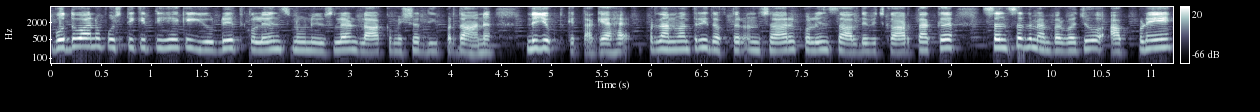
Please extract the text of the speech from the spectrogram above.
ਬੁੱਧਵਾਰ ਨੂੰ ਪੁਸ਼ਟੀ ਕੀਤੀ ਹੈ ਕਿ ਯੂਡਿਥ ਕੋਲਿੰਸ ਨੂੰ ਨਿਊਜ਼ੀਲੈਂਡ ਲਾ ਕਮਿਸ਼ਨ ਦੀ ਪ੍ਰਧਾਨ ਨਿਯੁਕਤ ਕੀਤਾ ਗਿਆ ਹੈ। ਪ੍ਰਧਾਨ ਮੰਤਰੀ ਦਫ਼ਤਰ ਅਨੁਸਾਰ ਕੋਲਿੰਸ ਸਾਲ ਦੇ ਵਿਚਕਾਰ ਤੱਕ ਸੰਸਦ ਮੈਂਬਰ ਵਜੋਂ ਆਪਣੇ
